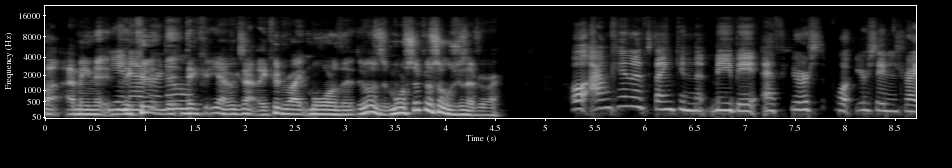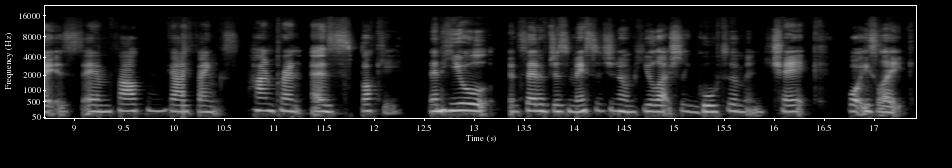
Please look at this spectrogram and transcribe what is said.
But I mean, it, they could. They, they could, yeah, exactly. They could write more that there was more super soldiers everywhere. Well, I'm kind of thinking that maybe if you're what you're saying is right, is um, Falcon guy thinks handprint is Bucky, then he'll instead of just messaging him, he'll actually go to him and check what he's like,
